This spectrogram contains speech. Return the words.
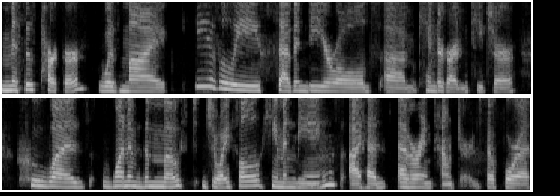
Mrs. Parker was my easily 70 year old um, kindergarten teacher who was one of the most joyful human beings I had ever encountered. So, for a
